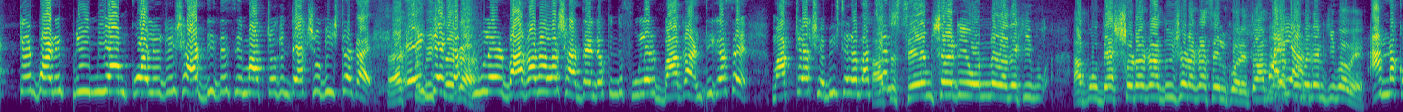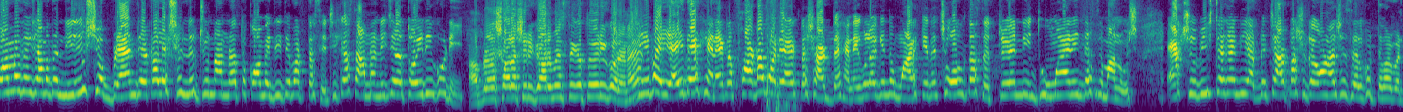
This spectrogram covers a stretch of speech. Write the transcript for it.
একেবারে প্রিমিয়াম কোয়ালিটির শার্ট দিতেছে মাত্র কিন্তু একশো বিশ টাকায়। এই যে একটা? ফুলের বাগানওয়ালা শার্ট এটা কিন্তু ফুলের বাগান ঠিক আছে? মাত্র একশো বিশ টাকা পাচ্ছেন। আচ্ছা সেম শার্টই অন্যরা দেখি আপু দেড়শো টাকা দুইশো টাকা সেল করে। তো আপনারা কমে দেন কীভাবে? আমরা কমে দিই যে আমাদের নিজস্ব ব্র্যান্ডের কালেকশনের জন্য আমরা তো কমে দিতে পারতাছি ঠিক আছে? আমরা নিজেরা তৈরি করি। আপনারা সরাসরি গার্মেন্টস থেকে তৈরি করে, না? জি ভাই, এই দেখেন, একটা ফটাফটে একটা শার্ট দেখেন, এগুলো কিন্তু মার্কেটে চলতেছে ট্রেন্ডিং ধুমায় নিতেছে মানুষ। একশো বিশ টাকা নিয়ে আপনি চার, পাঁচশো টাকা অনায়াসে সেল করতে পারবেন।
